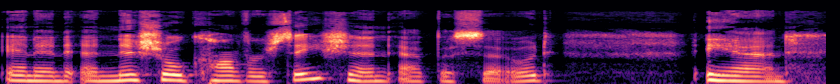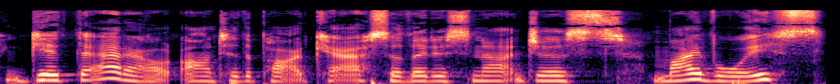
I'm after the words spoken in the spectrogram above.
and an initial conversation episode and get that out onto the podcast so that it's not just my voice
